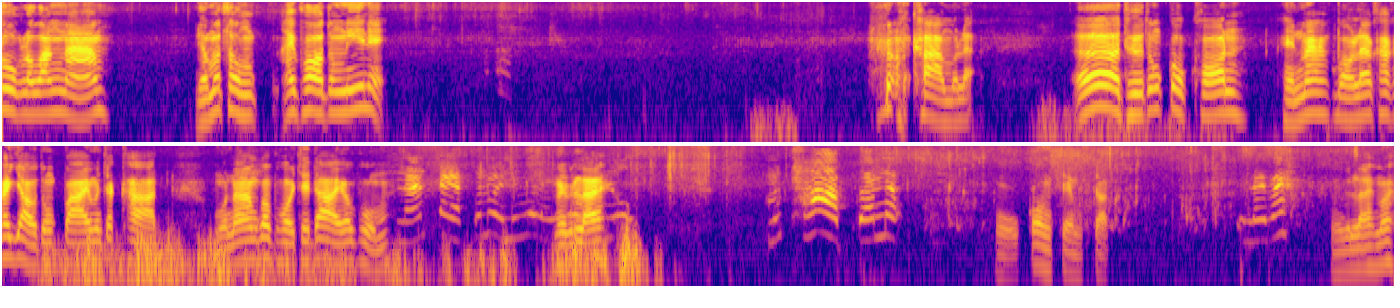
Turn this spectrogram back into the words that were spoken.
ลูกระวังหนาม เดี๋ยวมาส่งให้พ่อตรงนี้เนี่ยข้ามหมาแล้ว เออ ถือตรงกกคอน เห็นไหมบอกแล้วข้าเขย่าตรงปลายมันจะขาด หัวน้ำก็พอใช้ได้ครับผม น้ำแตกไปหน่อยนึงอะไม่เป็นไร มันทาบกันอะโห กล้องแจ่มจัดเป็น ไรไหมไม่เป็นไรมา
